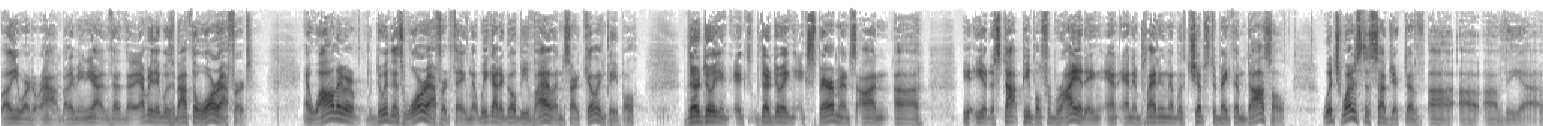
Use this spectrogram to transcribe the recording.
Well, you weren't around, but I mean, yeah, the, the, everything was about the war effort. And while they were doing this war effort thing that we got to go be violent and start killing people, they're doing they're doing experiments on uh, you, know, to stop people from rioting and, and implanting them with chips to make them docile, which was the subject of uh, uh, of the uh,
